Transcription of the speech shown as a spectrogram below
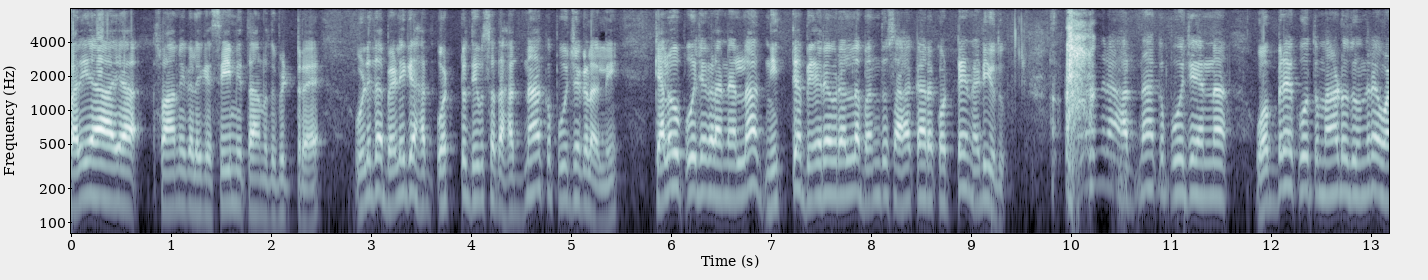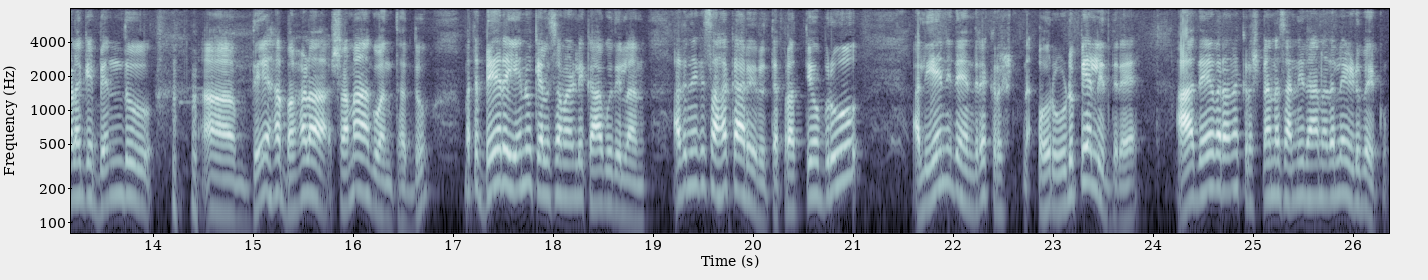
ಪರ್ಯಾಯ ಸ್ವಾಮಿಗಳಿಗೆ ಸೀಮಿತ ಅನ್ನೋದು ಬಿಟ್ಟರೆ ಉಳಿದ ಬೆಳಿಗ್ಗೆ ಹದ್ ಒಟ್ಟು ದಿವಸದ ಹದಿನಾಲ್ಕು ಪೂಜೆಗಳಲ್ಲಿ ಕೆಲವು ಪೂಜೆಗಳನ್ನೆಲ್ಲ ನಿತ್ಯ ಬೇರೆಯವರೆಲ್ಲ ಬಂದು ಸಹಕಾರ ಕೊಟ್ಟೇ ನಡೆಯುವುದು ಅಂದ್ರೆ ಹದ್ನಾಲ್ಕು ಪೂಜೆಯನ್ನ ಒಬ್ಬರೇ ಕೂತು ಮಾಡುದು ಅಂದ್ರೆ ಒಳಗೆ ಬೆಂದು ದೇಹ ಬಹಳ ಶ್ರಮ ಆಗುವಂಥದ್ದು. ಮತ್ತೆ ಬೇರೆ ಏನೂ ಕೆಲಸ ಮಾಡ್ಲಿಕ್ಕೆ ಆಗುದಿಲ್ಲ ಅದಕ್ಕೆ ಸಹಕಾರ ಇರುತ್ತೆ. ಪ್ರತಿಯೊಬ್ಬರೂ ಅಲ್ಲಿ ಏನಿದೆ ಅಂದ್ರೆ ಕೃಷ್ಣ, ಅವರು ಉಡುಪಿಯಲ್ಲಿದ್ರೆ ಆ ದೇವರನ್ನ ಕೃಷ್ಣನ ಸನ್ನಿಧಾನದಲ್ಲೇ ಇಡಬೇಕು.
